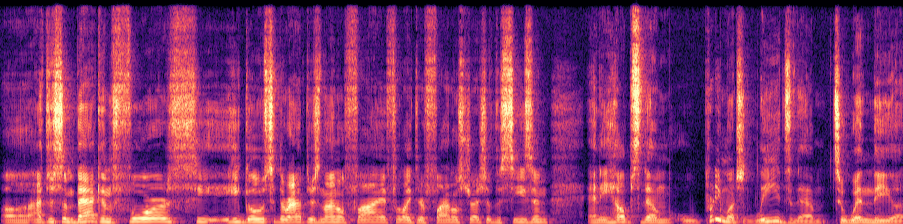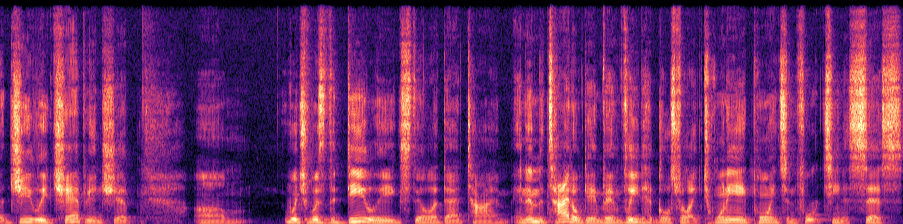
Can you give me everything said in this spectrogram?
Uh, after some back and forth, he, he goes to the Raptors 905 for like their final stretch of the season and he helps them, pretty much leads them to win the uh, G League championship, um, which was the D League still at that time. And in the title game, VanVleet goes for like 28 points and 14 assists.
